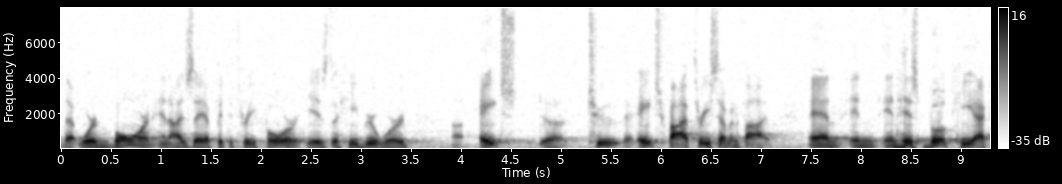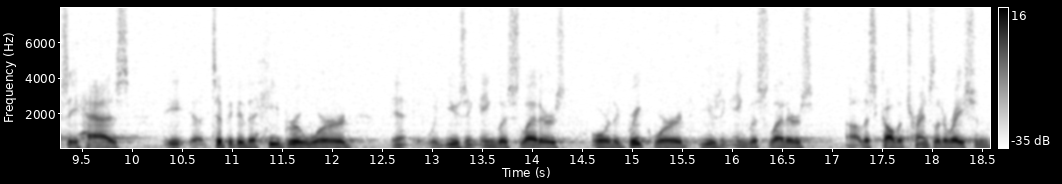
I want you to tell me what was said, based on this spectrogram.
that word borne in Isaiah 53 4 is the Hebrew word uh, H, uh, two, H5375. And in, in his book, he actually has uh, typically the Hebrew word uh, using English letters or the Greek word using English letters. Uh, let's call it transliteration.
